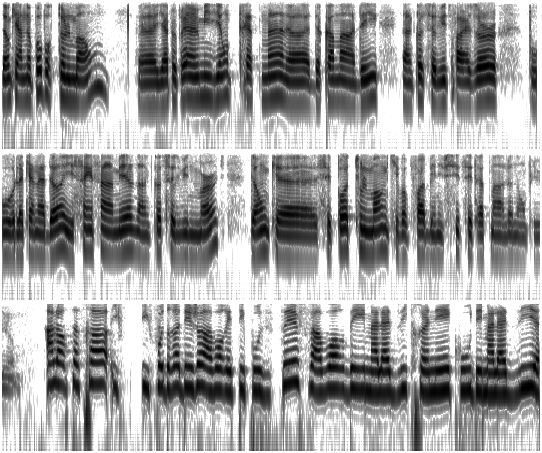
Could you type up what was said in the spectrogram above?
Donc, il n'y en a pas pour tout le monde. Euh, il y a à peu près un million de traitements de commandés dans le cas de celui de Pfizer pour le Canada et 500 000 dans le cas de celui de Merck. Donc, euh, c'est pas tout le monde qui va pouvoir bénéficier de ces traitements-là non plus. Là. Alors, ça sera, il, faudra déjà avoir été positif, avoir des maladies chroniques ou des maladies euh,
